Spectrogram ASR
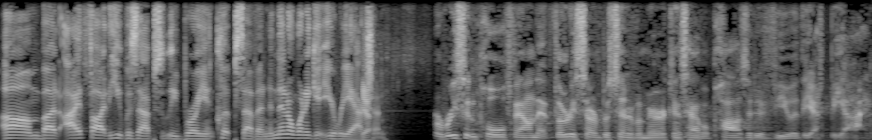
Um, but I thought he was absolutely brilliant. Clip seven, and then I want to get your reaction. A recent poll found that 37% of Americans have a positive view of the FBI.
